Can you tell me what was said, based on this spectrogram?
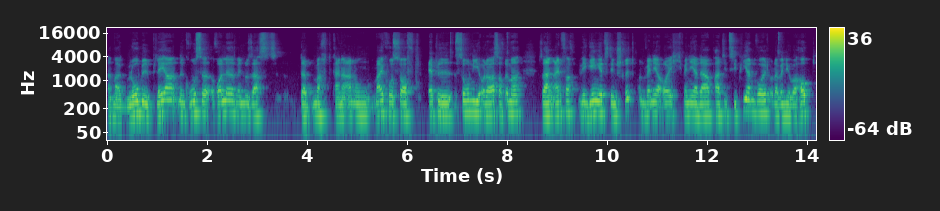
sag mal, Global Player eine große Rolle, wenn du sagst, da macht, keine Ahnung, Microsoft, Apple, Sony oder was auch immer, sagen einfach, wir gehen jetzt den Schritt und wenn ihr euch, wenn ihr da partizipieren wollt oder wenn ihr überhaupt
